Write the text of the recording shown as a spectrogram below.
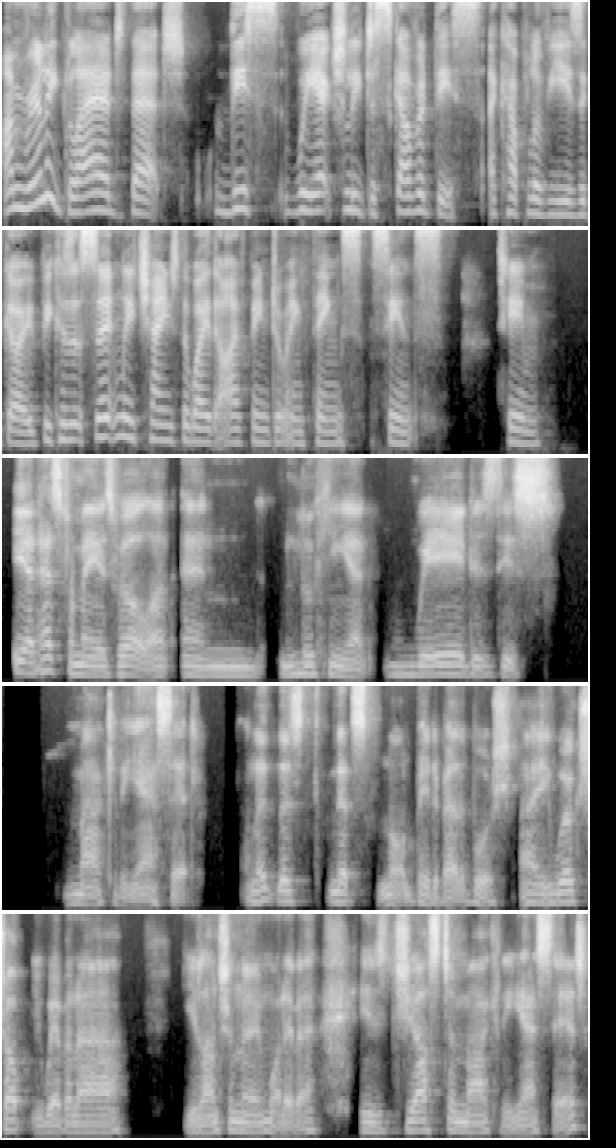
I'm really glad that this we actually discovered this a couple of years ago because it certainly changed the way that I've been doing things since Tim. Yeah, it has for me as well. Uh, and looking at where does this marketing asset, and let, us let's not beat about the bush. A workshop, your webinar, your lunch and learn, whatever, is just a marketing asset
